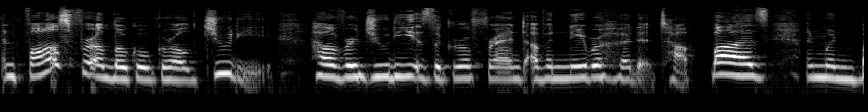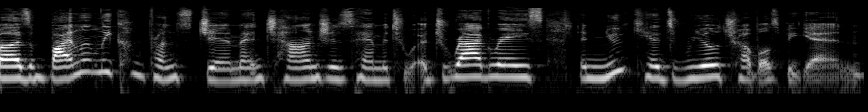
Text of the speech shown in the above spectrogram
and falls for a local girl, Judy. However, Judy is the girlfriend of a neighborhood tough Buzz, and when Buzz violently confronts Jim and challenges him to a drag race, the new kid's real troubles begin.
